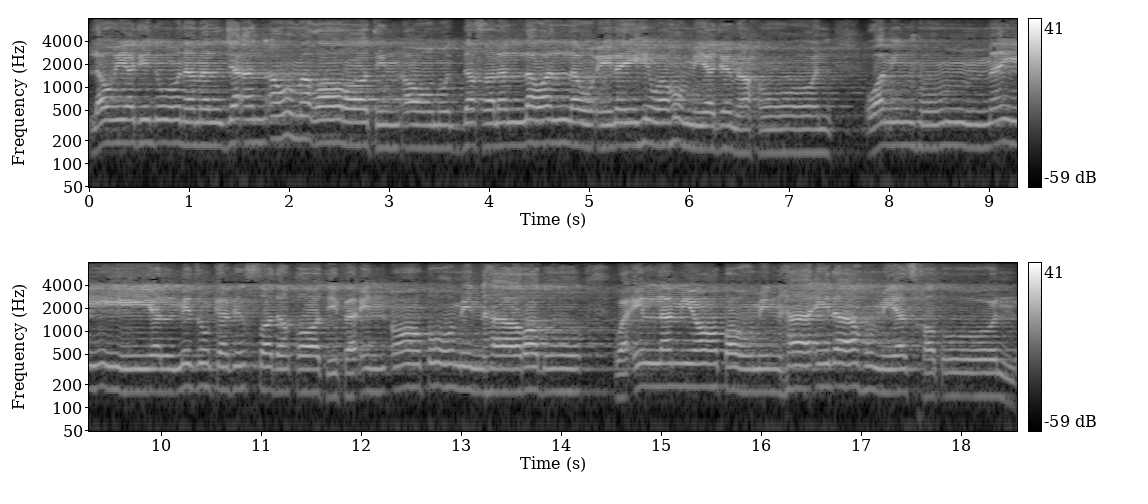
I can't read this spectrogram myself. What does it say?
لو يجدون ملجأ أو مغارات أو مدخلا لولوا إليه وهم يجمحون. ومنهم من يلمزك في الصدقات فإن أعطوا منها رضوا وإن لم يعطوا منها إذا هم يسخطون.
